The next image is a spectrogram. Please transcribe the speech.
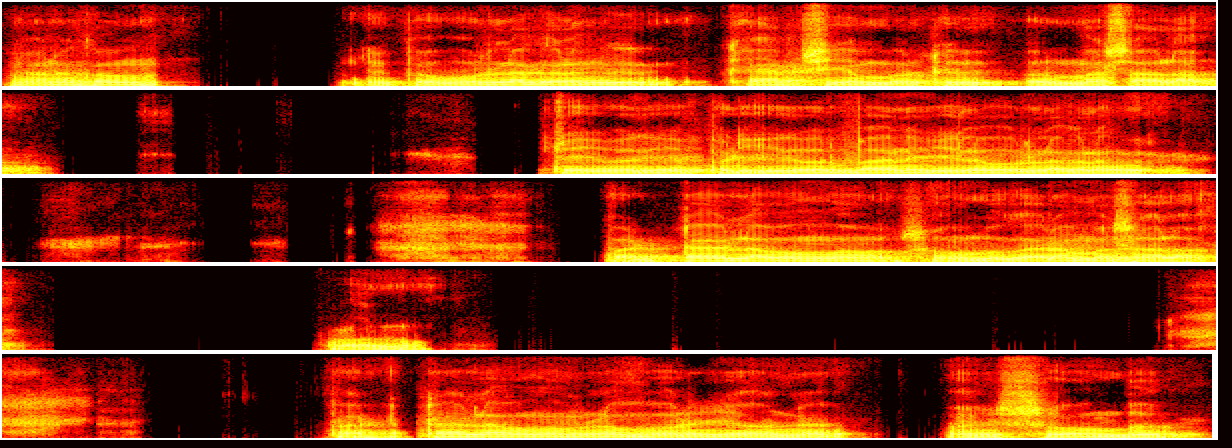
வணக்கம். இப்போ உருளைக்கிழங்கு கேப்சியம் போட்டு ஒரு மசாலா செய்வது எப்படி? இது ஒரு பதினஞ்சு கிலோ உருளைக்கிழங்கு. பட்டை லவங்கம் சோம்பு கரம் மசாலா போடணும். பட்டை லவங்கம்லாம் பொறிஞ்ச உடனே சோம்பு.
